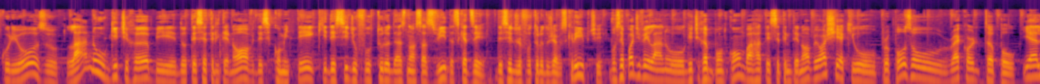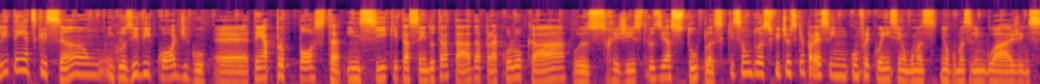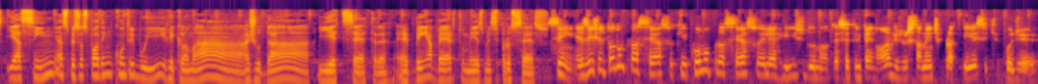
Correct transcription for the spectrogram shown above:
curioso, lá no GitHub do TC39, desse comitê que decide o futuro das nossas vidas, quer dizer, decide o futuro do JavaScript, você pode ver lá no github.com/tc39. Eu achei aqui o Proposal Record Tuple e ali tem a descrição, inclusive código, é, tem a proposta em si que está sendo tratada para colocar os registros e as tuplas, que são duas features que aparecem com frequência em algumas, em algumas linguagens. E assim as pessoas podem contribuir reclamar, ajudar e etc. É bem aberto mesmo esse processo. Sim, existe todo um processo que, como o processo ele é rígido no TC39, justamente para ter esse tipo de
